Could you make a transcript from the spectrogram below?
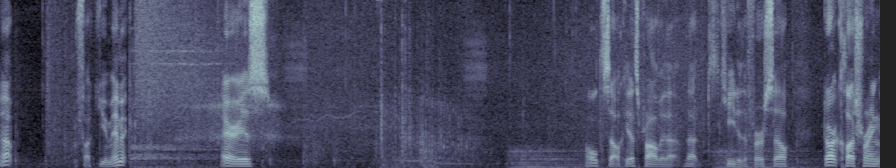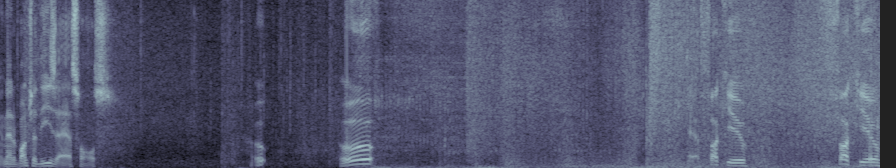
Oh, fuck you, mimic. There he is. Old cell key. That's probably that, that key to the first cell. Dark clutch ring, and then a bunch of these assholes. Oh. Oh. Yeah, fuck you. Fuck you.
